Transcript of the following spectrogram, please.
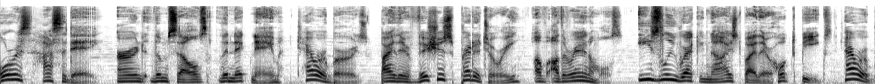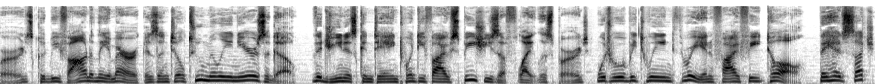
Phorusrhacidae earned themselves the nickname terror birds by their vicious predatory of other animals. Easily recognized by their hooked beaks, terror birds could be found in the Americas until 2 million years ago. The genus contained 25 species of flightless birds which were between 3 and 5 feet tall. They had such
